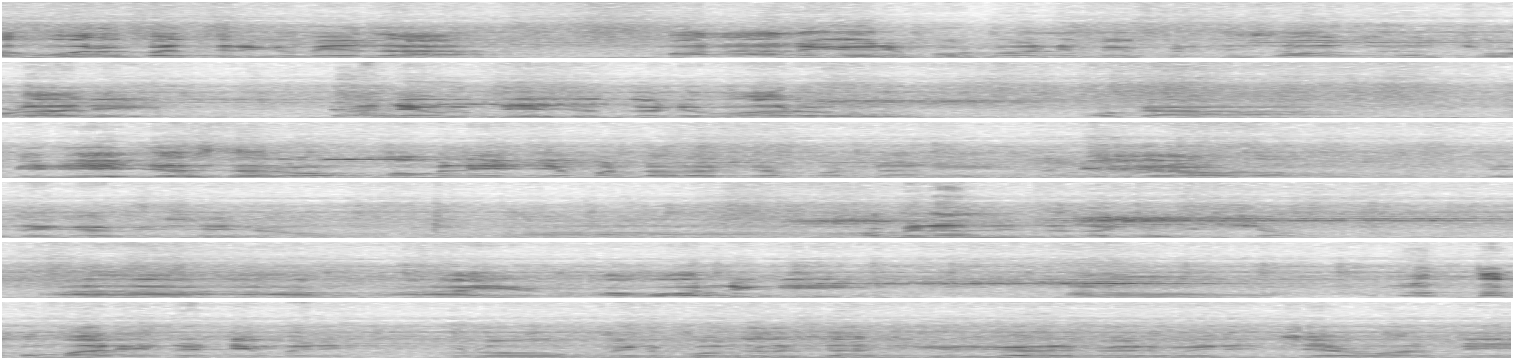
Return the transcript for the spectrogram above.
ఆహ్వాన పత్రిక మీద మా నాన్నగారి ఫోటోని మేము ప్రతి సంవత్సరం చూడాలి అనే ఉద్దేశంతో వారు ఒక మీరు ఏం చేస్తారో మమ్మల్ని ఏం చేయమంటారో చెప్పండి అని ముందుకు రావడం నిజంగా విశేషం. అభినందించదగ్గ విషయం. ఆ అవార్డుకి మనం రత్నకుమారి నటీమణి. ఇప్పుడు పెనుపోతుల శాస్త్రి గారి పేరు మీద ఇచ్చే అవార్డుని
